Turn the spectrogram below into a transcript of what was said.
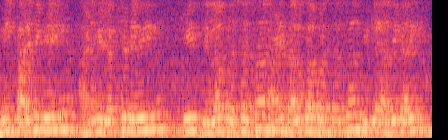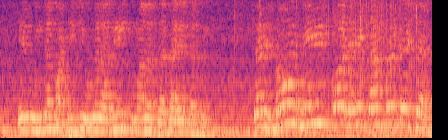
मी काळजी घेईन आणि मी लक्ष देईन की जिल्हा प्रशासन आणि तालुका प्रशासन तिथले अधिकारी हे तुमच्या पाठीशी उभे राहतील तुम्हाला सहकार्य करतील. There is no need for any confrontation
